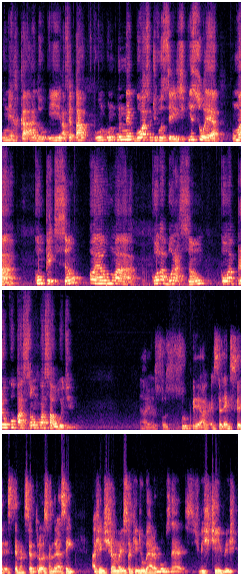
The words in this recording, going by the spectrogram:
o mercado e afetar o, o, o negócio de vocês? Isso é uma competição ou é uma colaboração com a preocupação com a saúde? Ah, eu sou super. Excelente esse tema que você trouxe, André. Assim, a gente chama isso aqui de wearables, né? Esses vestíveis.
